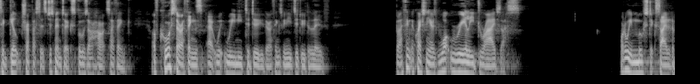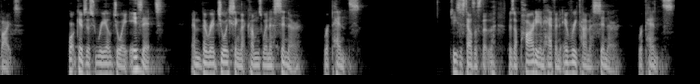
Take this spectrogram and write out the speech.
to guilt trip us, it's just meant to expose our hearts, I think. Of course, there are things uh, we, we need to do, there are things we need to do to live. But I think the question here is what really drives us? What are we most excited about? What gives us real joy? Is it um, the rejoicing that comes when a sinner repents? Jesus tells us that there's a party in heaven every time a sinner repents.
